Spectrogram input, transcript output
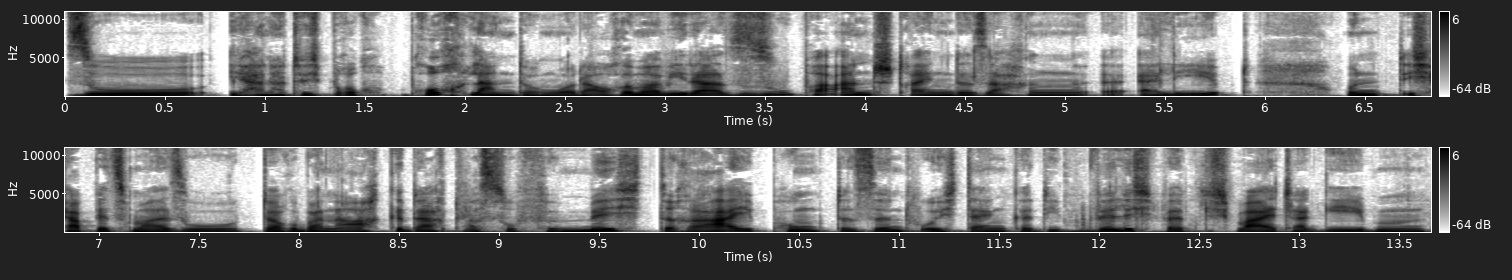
so, ja, natürlich Bruch, Bruchlandungen oder auch immer wieder super anstrengende Sachen äh, erlebt. Und ich habe jetzt mal so darüber nachgedacht, was so für mich drei Punkte sind, wo ich denke, die will ich wirklich weitergeben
